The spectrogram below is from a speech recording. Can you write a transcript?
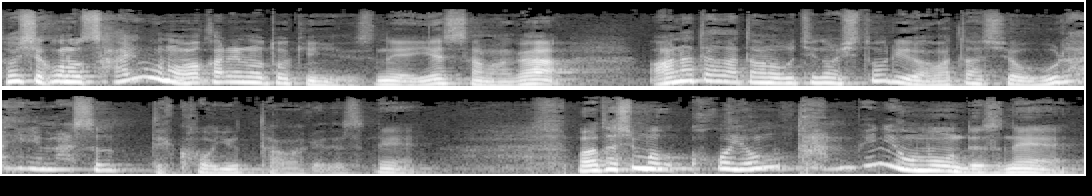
そしてこの最後の別れの時にですね、イエス様が、あなた方のうちの一人が私を裏切りますってこう言ったわけですね。私もここ読むたんびに思うんですね。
